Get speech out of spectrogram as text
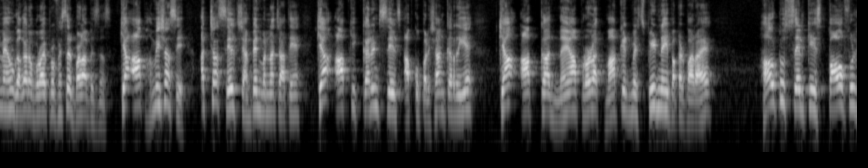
मैं हूँ गगन ओबरॉय, प्रोफेसर बड़ा बिज़नेस। क्या आप हमेशा से अच्छा सेल्स चैंपियन बनना चाहते हैं? क्या आपकी करंट सेल्स आपको परेशान कर रही है? क्या आपका नया प्रोडक्ट मार्केट में स्पीड नहीं पकड़ पा रहा है? हाउ टू सेल के इस पावरफुल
